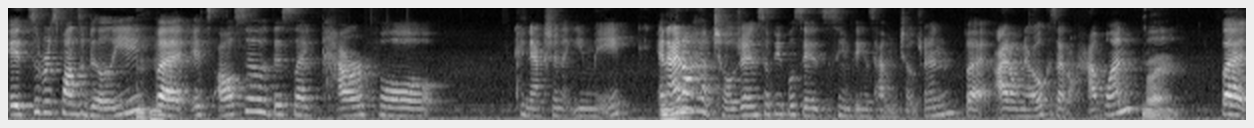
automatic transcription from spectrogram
it's a responsibility Mhm. but it's also this like powerful connection that you make and i Mhm. don't have children so people say it's the same thing as having children but i don't know because i don't have one Right. but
